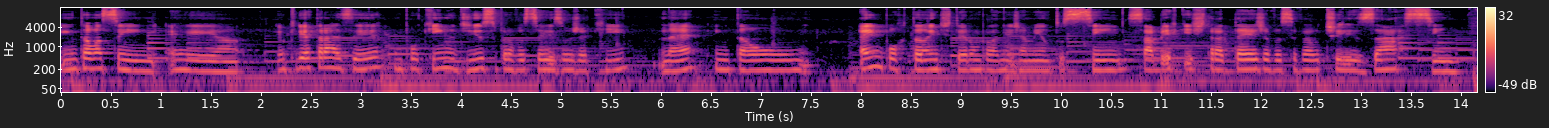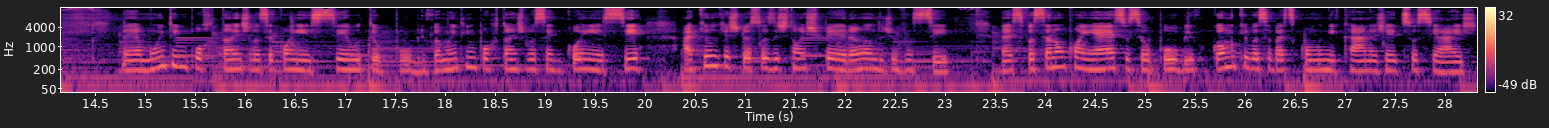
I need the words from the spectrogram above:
Então assim, é, eu queria trazer um pouquinho disso para vocês hoje aqui, né? Então, é importante ter um planejamento sim, saber que estratégia você vai utilizar sim, Né? É muito importante você conhecer o teu público, é muito importante você conhecer aquilo que as pessoas estão esperando de você. Né? Se você não conhece o seu público, como que você vai se comunicar nas redes sociais?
